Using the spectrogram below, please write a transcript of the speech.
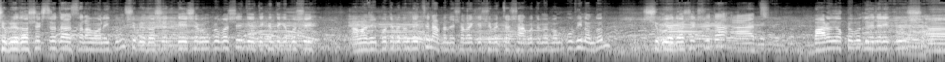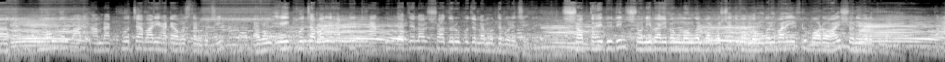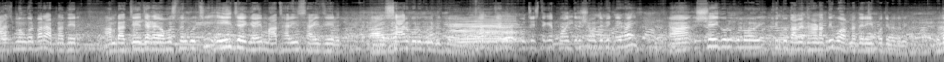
সুপ্রিয় দর্শক, শ্রোতা, আসসালামু আলাইকুম। সুপ্রিয় দর্শক, দেশ এবং প্রবাসে যে যেখান থেকে বসে আমাদের প্রতিবেদন দেখছেন, আপনাদের সবাইকে শুভেচ্ছা, স্বাগতম এবং অভিনন্দন। সুপ্রিয় দর্শক, শ্রোতা, আজ বারোই অক্টোবর দুই হাজার একুশ মঙ্গলবার আমরা খোঁচাবাড়ি হাটে অবস্থান করছি এবং এই খোঁচাবাড়ি হাটটি ঠাকুরগাঁ জেলার সদর উপজেলার মধ্যে পড়েছে। সপ্তাহে দুই দিন, শনিবার এবং মঙ্গলবার বসে, তবে মঙ্গলবারে একটু বড় হয়, শনিবারে আজ মঙ্গলবার আপনাদের আমরা যে জায়গায় অবস্থান করছি এই জায়গায় মাঝারি সাইজের সার গরুগুলো বিক্রি হয়। অর্থাৎ পঁচিশ থেকে পঁয়ত্রিশের মধ্যে বিক্রি হয় সেই গরুগুলোর কিন্তু দামের ধারণা দিব আপনাদের এই প্রতিবেদনে।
